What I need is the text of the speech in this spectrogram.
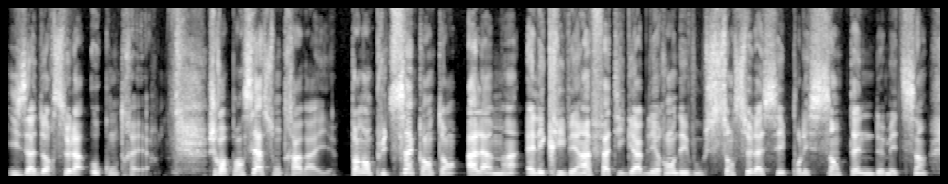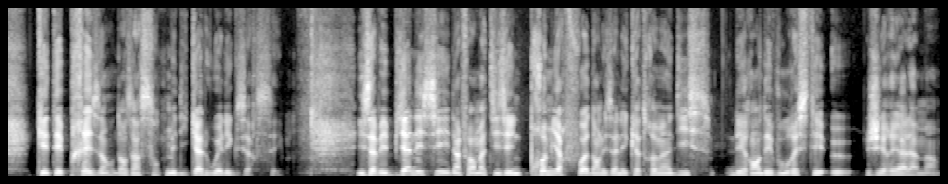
ils adorent cela au contraire. Je repensais à son travail. Pendant plus de 50 ans, à la main, elle écrivait infatigable les rendez-vous sans se lasser pour les centaines de médecins qui étaient présents dans un centre médical où elle exerçait. Ils avaient bien essayé d'informatiser une première fois dans les années 90, les rendez-vous restaient, eux, gérés à la main.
